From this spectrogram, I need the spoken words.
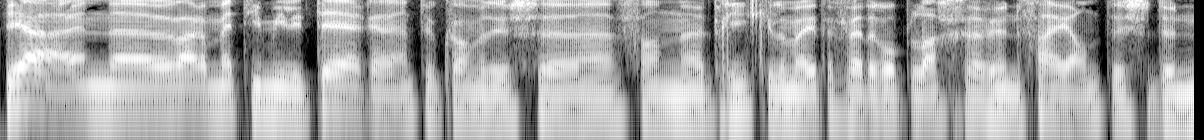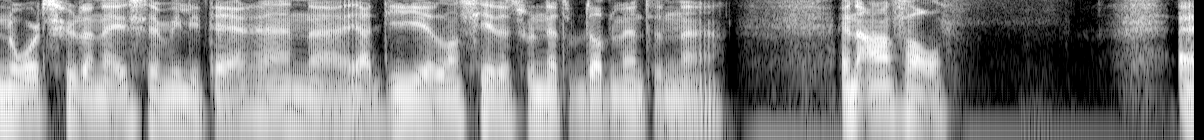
Ja, en we waren met die militairen. En toen kwamen we dus van drie kilometer verderop lag hun vijand. Dus de Noord-Soedanese militairen. En ja, die lanceerden toen net op dat moment een een aanval. Uh,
